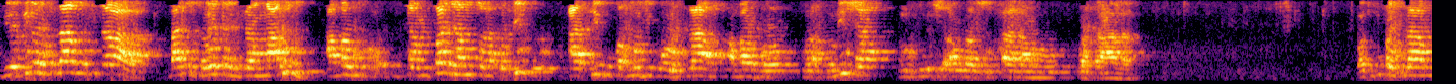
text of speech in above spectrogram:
Vile vile Uislamu ukitawala basi utaweka nidhamu maalum ambazo zitamfanya mtu anapotibu atibu kwa mujibu wa Uislamu ambapo tunafundisha kumfundisha Allah subhanahu wa ta'ala. Watukufu Islam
